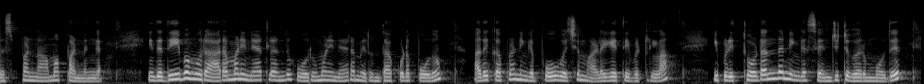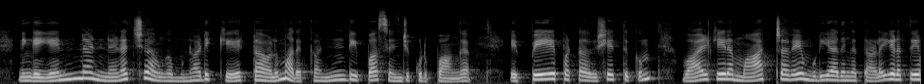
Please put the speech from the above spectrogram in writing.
மிஸ் பண்ணாமல் பண்ணுங்கள் இந்த தீபம் ஒரு அரை மணி நேரத்துலேருந்து ஒரு மணி நேரம் இருந்தால் கூட போதும். அதுக்கப்புறம் நீங்கள் பூ வச்சு மலையேற்றி விட்டுடலாம் இப்படி தொடர்ந்து நீங்கள் செஞ்சுட்டு வரும்போது நீங்கள் என்ன நினச்சி அவங்க முன்னாடி கேட்டாலும் அதை கண்டிப்பாக செஞ்சு கொடுப்பாங்க. எப்பேற்பட்ட விஷயத்துக்கும் வாழ்க்கையில் மாற்றவே முடியாதுங்க. தலையிடத்தையே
